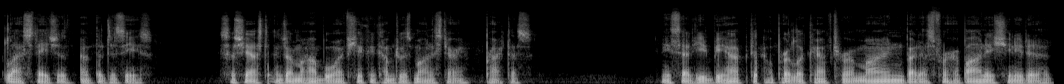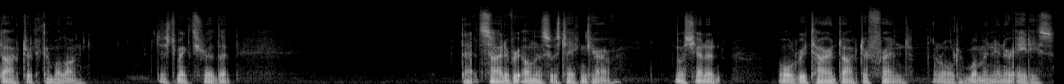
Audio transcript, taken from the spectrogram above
the last stages of the disease. So she asked Ajahn Mahabua if she could come to his monastery and practice. And he said he'd be happy to help her look after her mind, but as for her body, she needed a doctor to come along, just to make sure that that side of her illness was taken care of. Well, she had an old retired doctor friend, an older woman in her 80s.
